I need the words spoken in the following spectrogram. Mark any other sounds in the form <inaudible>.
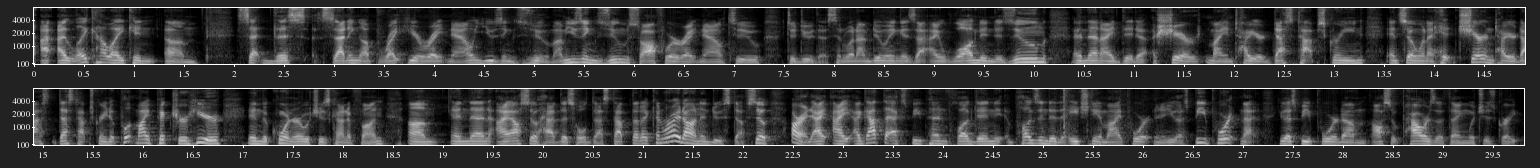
I, like how I can um, set this setting up right here, right now, using Zoom. I'm using Zoom software right now to to do this. And what I'm doing is I logged into Zoom, and then I did a, a share my entire desktop screen. And so when I hit share entire des- desktop screen, it put my picture here in the corner, which is kind of fun. Um, and then I also have this whole desktop that I can write on and do stuff. So all right, I, I, I got the XP Pen plugged in. It plugs into the HDMI port and a USB port, and that USB port um, also powers the thing, which is great.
